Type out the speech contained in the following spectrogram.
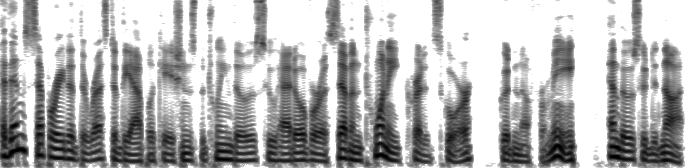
I then separated the rest of the applications between those who had over a 720 credit score, good enough for me, and those who did not.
